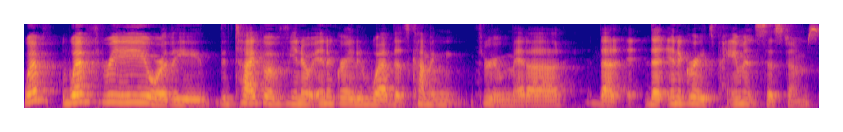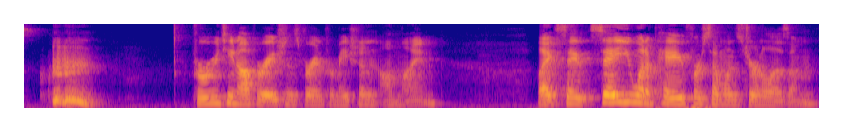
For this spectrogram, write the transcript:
Web Web three or the the type of you know integrated web that's coming through Meta that that integrates payment systems for routine operations for information online. Like say say you want to pay for someone's journalism.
